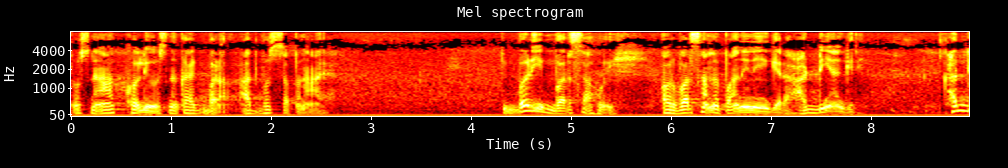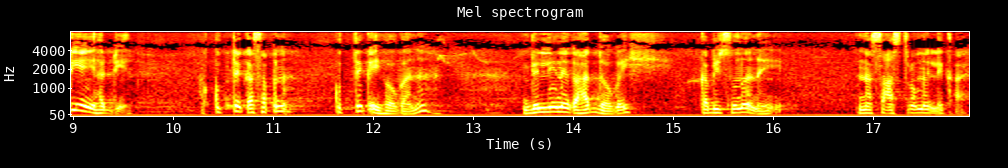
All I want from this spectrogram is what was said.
तो उसने आँख खोली, उसने कहा, एक बड़ा अद्भुत सपना आया। कि बड़ी वर्षा हुई और वर्षा में पानी नहीं गिरा, हड्डियाँ गिरी। हड्डियाँ ही हड्डियाँ। कुत्ते का सपना, कुत्ते का ही होगा ना? बिल्ली ने कहा, हद हो गई। कभी सुना नहीं, न शास्त्रों में लिखा है।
